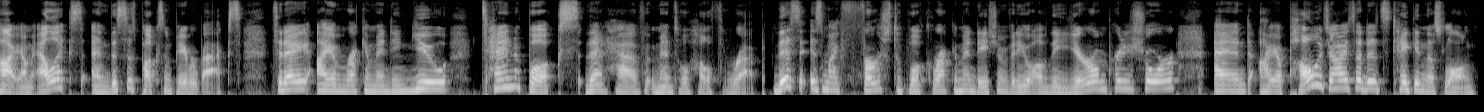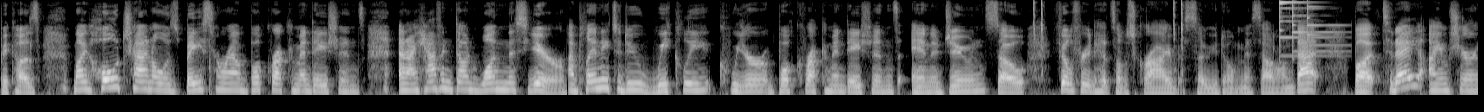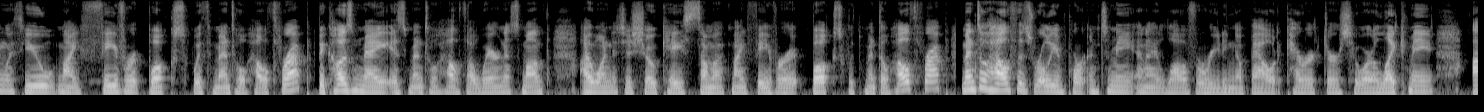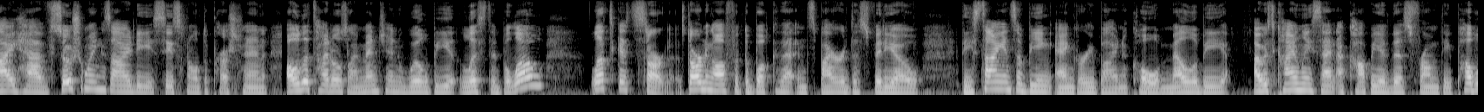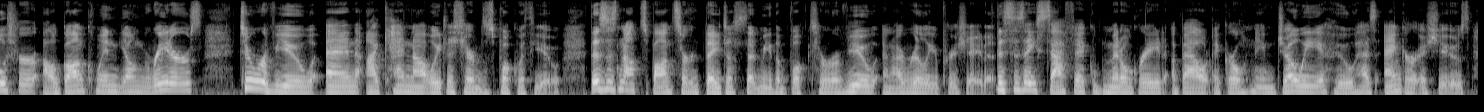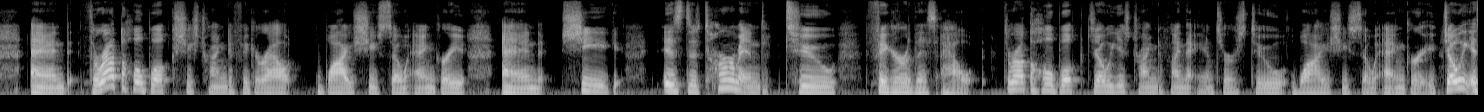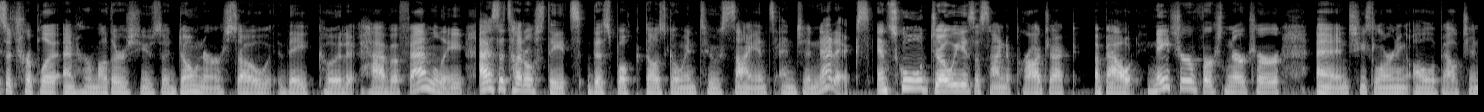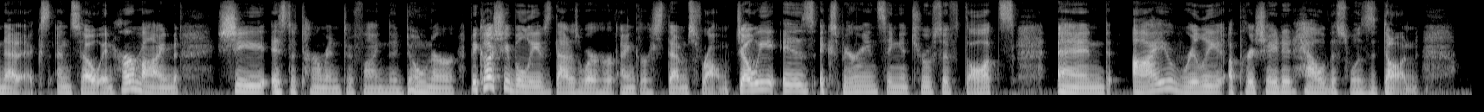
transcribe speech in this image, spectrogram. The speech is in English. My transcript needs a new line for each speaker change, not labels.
Hi, I'm Alex, and this is Pucks and Paperbacks. Today, I am recommending you 10 books that have mental health rep. This is my first book recommendation video of the year, I'm pretty sure, and I apologize that it's taken this long because my whole channel is based around book recommendations, and I haven't done one this year. I'm planning to do weekly queer book recommendations in June, so feel free to hit subscribe so you don't miss out on that. But today, I am sharing with you my favorite books with mental health rep. Because May is Mental Health Awareness Month, I wanted to showcase some of my favorite books with mental health rep. Mental health is really important to me and I love reading about characters who are like me. I have social anxiety, seasonal depression. All the titles I mentioned will be listed below. Let's get started. Starting off with the book that inspired this video, The Science of Being Angry by Nicole Melleby. I was kindly sent a copy of this from the publisher Algonquin Young Readers to review and I cannot wait to share this book with you. This is not sponsored, they just sent me the book to review and I really appreciate it. This is a sapphic middle grade about a girl named Joey who has anger issues and throughout the whole book she's trying to figure out why she's so angry and she is determined to figure this out. Throughout the whole book, Joey is trying to find the answers to why she's so angry. Joey is a triplet and her mother's used a donor so they could have a family. As the title states, this book does go into science and genetics. In school, Joey is assigned a project about nature versus nurture and she's learning all about genetics. And so in her mind, she is determined to find the donor because she believes that is where her anger stems from. Joey is experiencing intrusive thoughts and I really appreciated how this was done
